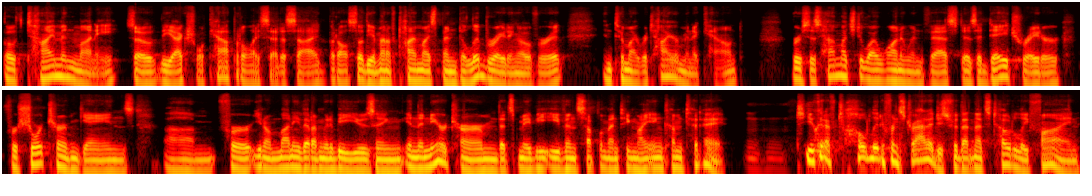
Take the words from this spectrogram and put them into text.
both time and money, so the actual capital I set aside, but also the amount of time I spend deliberating over it into my retirement account versus how much do I want to invest as a day trader for short-term gains, um, for you know money that I'm going to be using in the near term that's maybe even supplementing my income today. Mm-hmm. You could have totally different strategies for that, and that's totally fine.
